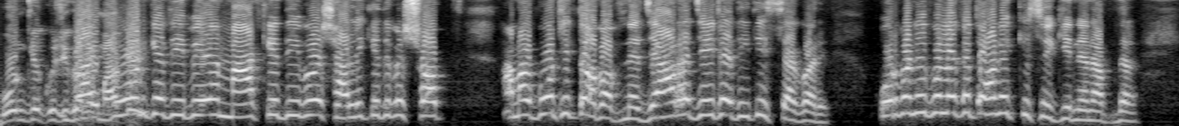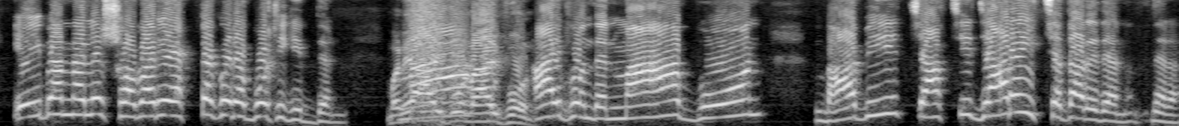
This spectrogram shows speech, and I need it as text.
বোনকে খুশি ভাই করার মাকে? বোনকে দিবে মাকে দিব শালিকে দিবে সব। আমার বটি তো অভাব নেই যারা যেটা দিতে ইচ্ছা করে। কোরবানি উপলক্ষে তো অনেক কিছুই কিনেন আপনার। এইবার নাহলে সবারই একটা করে বটি গিফট দেন। মানে আইফোন আইফোন আইফোন দেন মা বোন ভাবি চাচি যারা ইচ্ছা তারে দেন আপনারা।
